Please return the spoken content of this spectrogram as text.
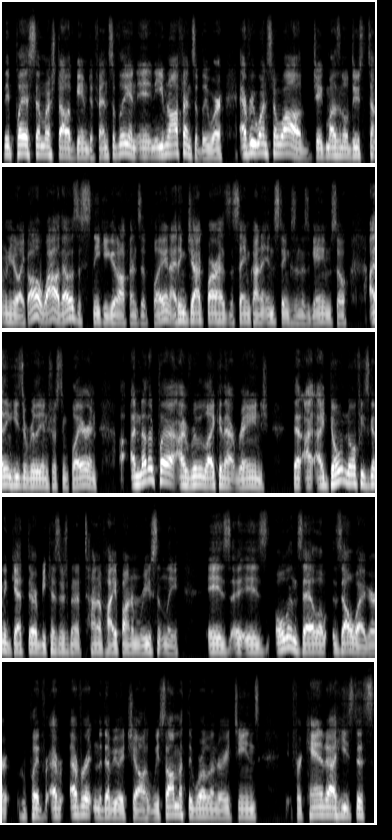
they play a similar style of game defensively and, and even offensively, where every once in a while, Jake Muzzin will do something you're like, oh, wow, that was a sneaky good offensive play. And I think Jack Bar has the same kind of instincts in his game. So I think he's a really interesting player. And uh, another player I really like in that range that I, I don't know if he's going to get there because there's been a ton of hype on him recently is is Olen Zellweger, who played for Ever- Everett in the WHL. We saw him at the World Under 18s for Canada. He's this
